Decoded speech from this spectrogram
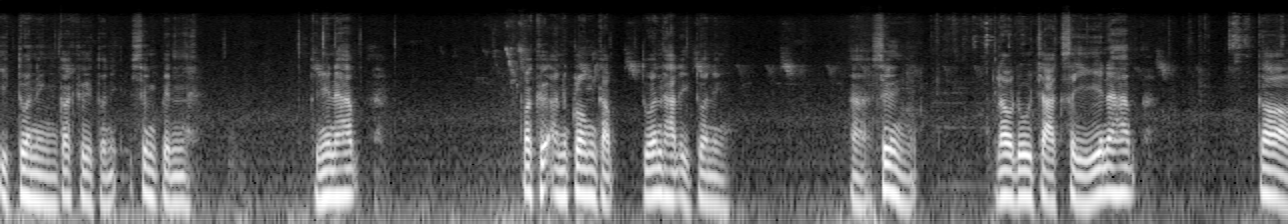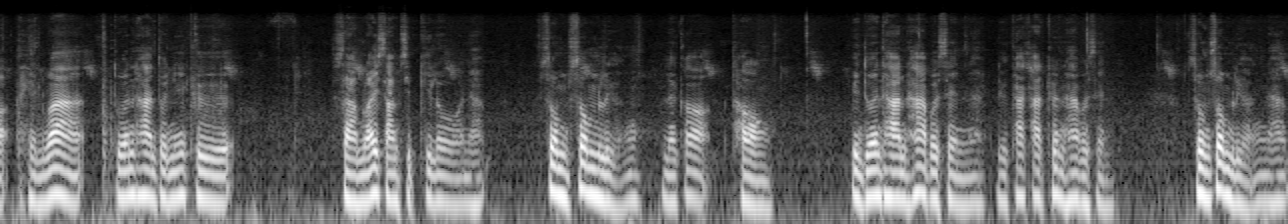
อีกตัวหนึ่งก็คือตัวนี้ซึ่งเป็นตัวนี้นะครับ ก็คืออนุกรมกับตัวต้นทานอีกตัวหนึ่งอ่าซึ่งเราดูจากสีนะครับ ก็เห็นว่าตัวต้นทานตัวนี้คือ 330 กิโลนะครับ ส้มส้มเหลืองแล้วก็ทอง เป็นตัวต้นทาน5%นะหรือค่าคาดเคลื่อน5%ส้มส้มเหลืองนะครับ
